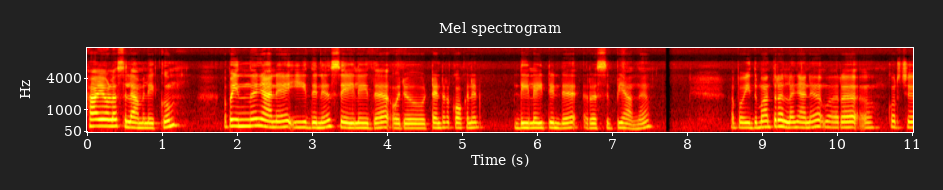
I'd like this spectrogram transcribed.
ഹായ് ഓൾ അസ്സാം വലൈക്കും അപ്പോൾ ഇന്ന് ഞാൻ ഇതിന് സെയിൽ ചെയ്ത ഒരു ടെൻഡർ കോക്കനട്ട് ഡിലൈറ്റിന്റെ റെസിപ്പിയാണ് അപ്പോൾ ഇത് മാത്രമല്ല ഞാൻ വേറെ കുറച്ച്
